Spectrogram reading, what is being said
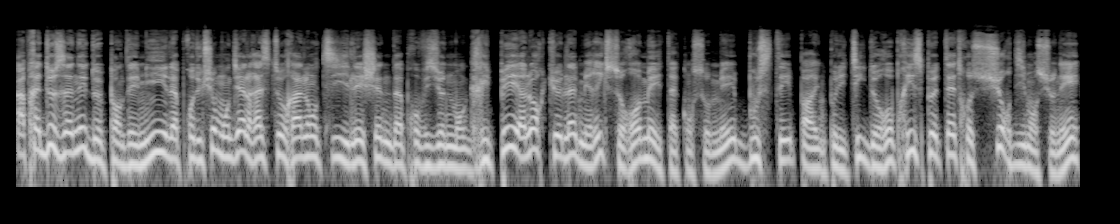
Après deux années de pandémie, la production mondiale reste ralentie, les chaînes d'approvisionnement grippées, alors que l'Amérique se remet à consommer, boostée par une politique de reprise peut-être surdimensionnée,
